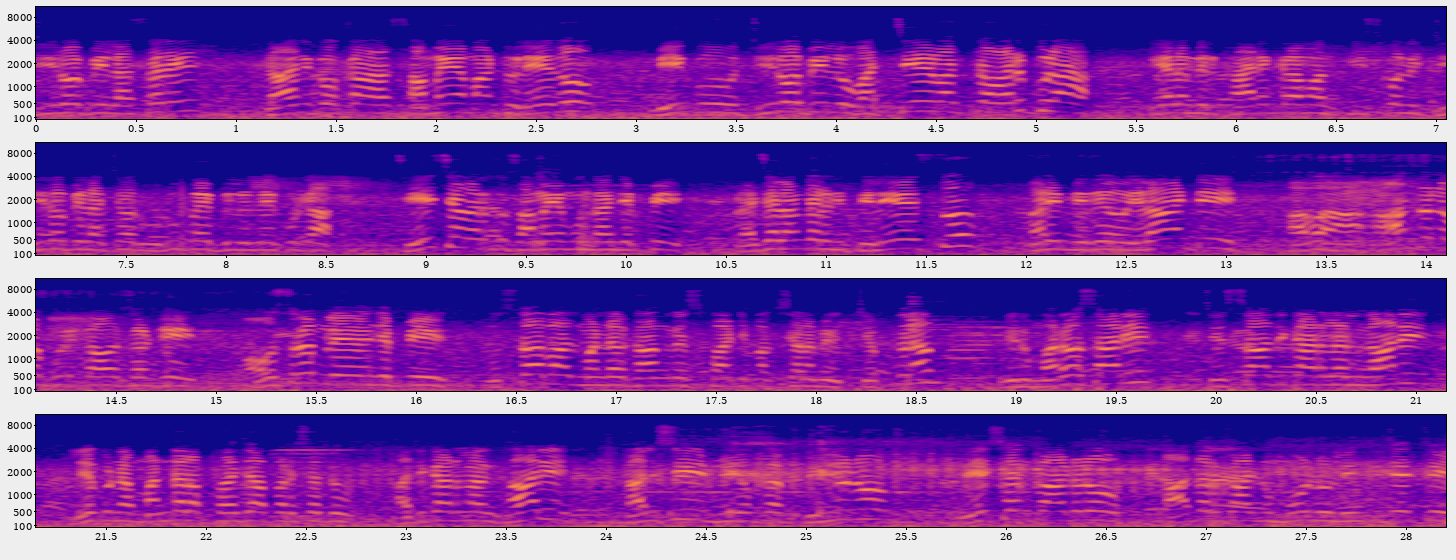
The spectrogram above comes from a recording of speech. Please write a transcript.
జీరో బిల్ వస్తుంది. దానికి ఒక సమయం అంటూ లేదు. మీకు జీరో బిల్లు వచ్చే వరకు కూడా ఇవాళ మీరు కార్యక్రమం తీసుకొని జీరో బిల్లు వచ్చే వరకు రూపాయి బిల్లు లేకుండా చేసే వరకు సమయం ఉందని చెప్పి ప్రజలందరికీ తెలియజేస్తూ మరి మీరు ఎలాంటి అవ- ఆందోళన గురి కావాల్సిన అవసరం లేదని చెప్పి ముస్తాబాద్ మండల కాంగ్రెస్ పార్టీ పక్షాన మేము చెప్తున్నాం. మీరు మరోసారి చెస్ అధికారులను కానీ లేకుండా మండల ప్రజా పరిషత్ అధికారులను కానీ కలిసి మీ యొక్క బిల్లును రేషన్ కార్డులో ఆధార్ కార్డును మూడు లింక్ చేసి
